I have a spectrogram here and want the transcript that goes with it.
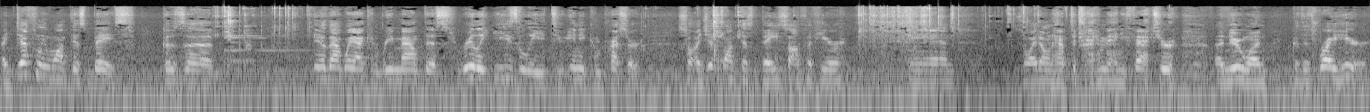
I definitely want this base because uh, you know that way I can remount this really easily to any compressor. So I just want this base off of here, and so I don't have to try to manufacture a new one because it's right here.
